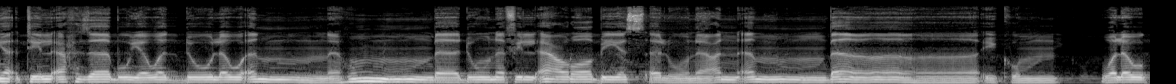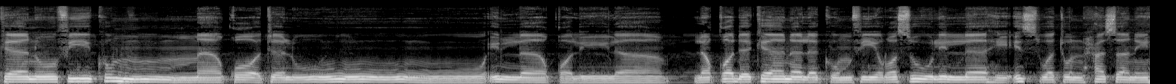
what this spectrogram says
يأتي الأحزاب يودوا لو أنهم بادون في الأعراب يسألون عن أنبائكم ولو كانوا فيكم ما قاتلوا إلا قليلا. لقد كان لكم في رسول الله إسوة حسنة.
